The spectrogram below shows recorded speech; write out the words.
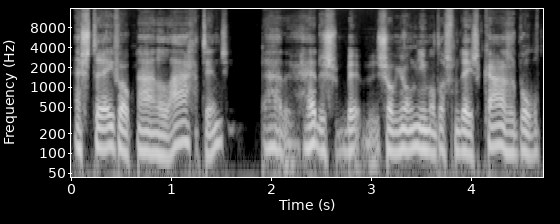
En streef ook naar een lage tensie. Dus zo jong iemand als van deze casus bijvoorbeeld.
